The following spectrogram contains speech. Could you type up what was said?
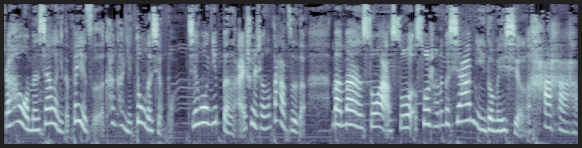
然后我们掀了你的被子，看看你冻得醒不？结果你本来睡成大字的，慢慢缩啊缩，缩成了个虾米都没醒，哈哈哈！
